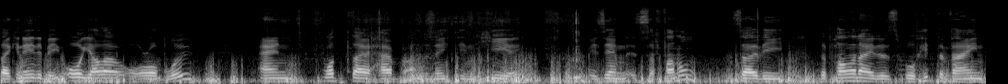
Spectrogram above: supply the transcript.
They can either be all yellow or all blue. And what they have underneath in here is then it's a funnel. So the, the pollinators will hit the vane,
